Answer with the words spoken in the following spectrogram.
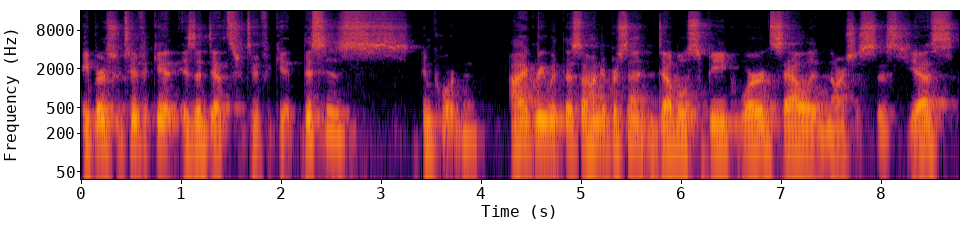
A birth certificate is a death certificate. This is important. I agree with this 100%. Double speak, word salad, narcissist. Yes,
